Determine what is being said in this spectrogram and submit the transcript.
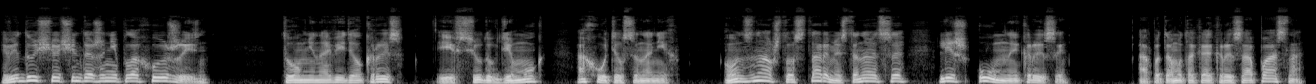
ведущий очень даже неплохую жизнь. Том ненавидел крыс и всюду, где мог, охотился на них. Он знал, что старыми становятся лишь умные крысы, а потому такая крыса опасна.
